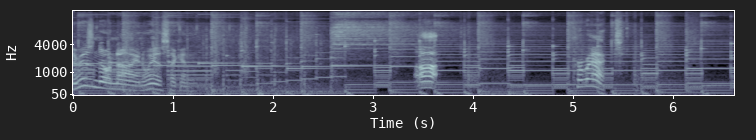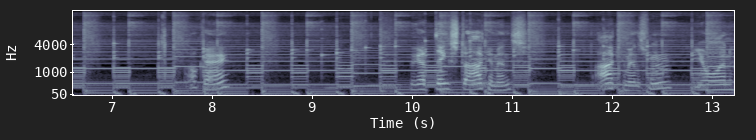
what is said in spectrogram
There is no 9. Wait a second. Ah! Correct! Okay. We got things documents. Documents, hmm? Yawn.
